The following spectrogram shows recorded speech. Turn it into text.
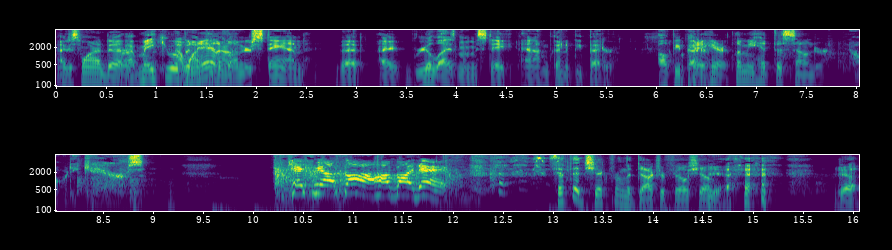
I just wanted to I- make you a I want people banana. to understand that I realized my mistake and I'm going to be better. I'll be okay, better. here, let me hit this sounder. Nobody cares. Catch me outside. How about that? Is that that chick from the Dr. Phil show? Yeah. yeah.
